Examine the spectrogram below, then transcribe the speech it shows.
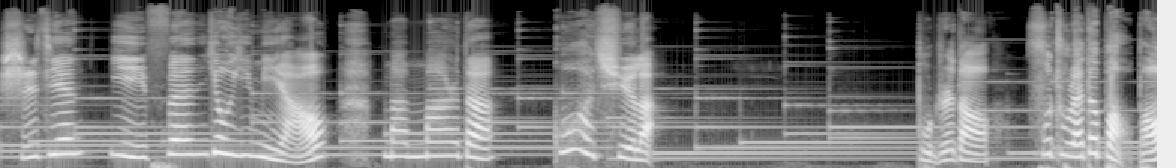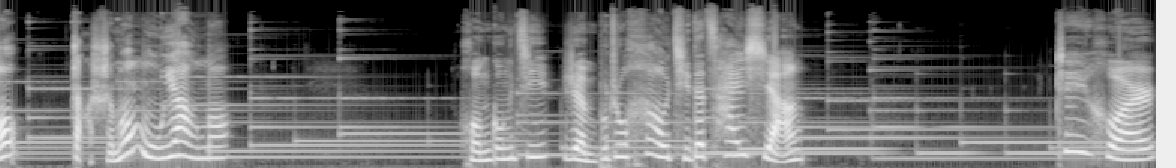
时间一分又一秒，慢慢的过去了。不知道孵出来的宝宝长什么模样呢？红公鸡忍不住好奇的猜想。这会儿，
